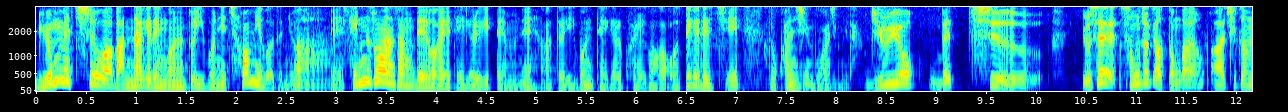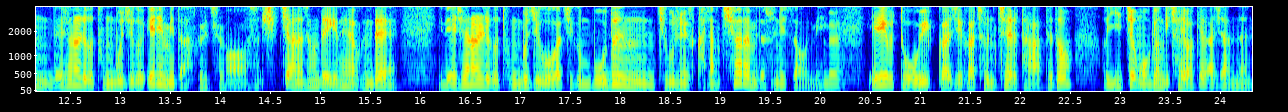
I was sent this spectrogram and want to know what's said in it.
뉴욕 매치와 만나게 된 거는 또 이번이 처음이거든요. 아. 예, 생소한 상대와의 대결이기 때문에 아, 또 이번 대결 결과가 어떻게 될지 또 관심이 모아집니다. 뉴욕 매츠 요새 성적이 어떤가요? 아, 지금 내셔널리그 동부지구 1위입니다. 그렇죠. 어, 쉽지 않은 상대이긴 해요. 근데 이 내셔널리그 동부지구가 지금 모든 지구 중에서 가장 치열합니다. 순위 싸움이. 네. 1위부터 5위까지가 전체를 다 합해도 2.5경기 차이밖에 나지 않는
